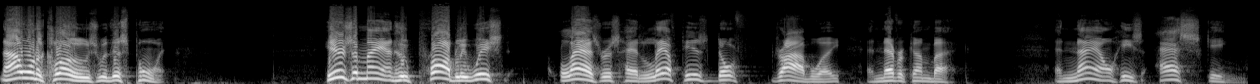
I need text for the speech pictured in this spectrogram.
Now, I want to close with this point. Here's a man who probably wished Lazarus had left his driveway and never come back. And now he's asking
